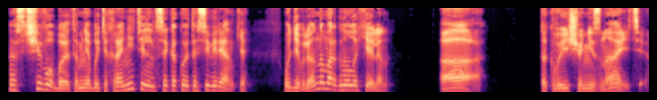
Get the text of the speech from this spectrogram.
«А с чего бы это мне быть охранительницей какой-то северянки?» Удивленно моргнула Хелен. «А, «Так вы еще не знаете»,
